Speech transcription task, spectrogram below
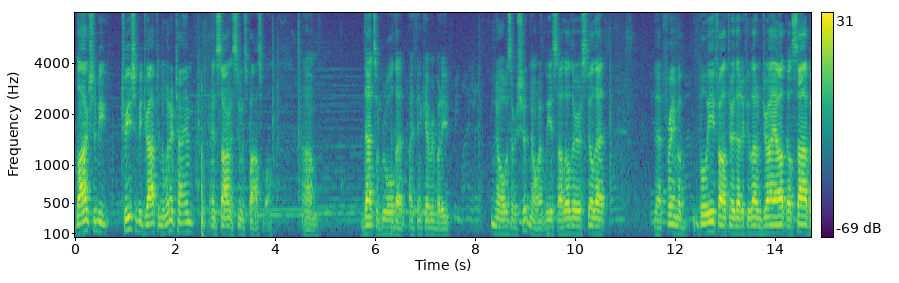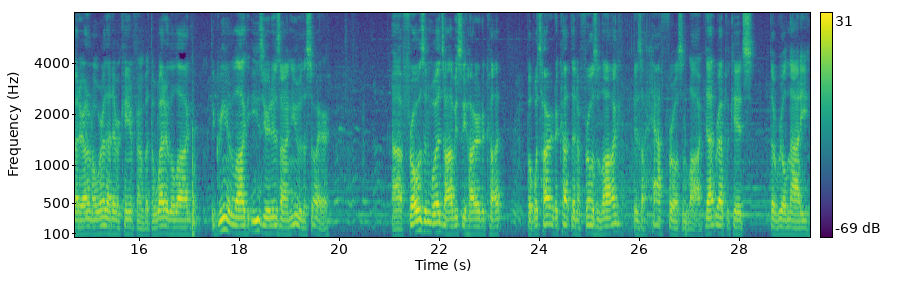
logs should be trees should be dropped in the wintertime and sawn as soon as possible. Um, that's a rule that I think everybody knows or should know at least, although there is still that that frame of belief out there that if you let them dry out, they'll saw better. I don't know where that ever came from, but the wetter the log, the greener the log, the easier it is on you, the sawyer. Uh, frozen wood's obviously harder to cut, but what's harder to cut than a frozen log is a half frozen log. That replicates the real knotty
